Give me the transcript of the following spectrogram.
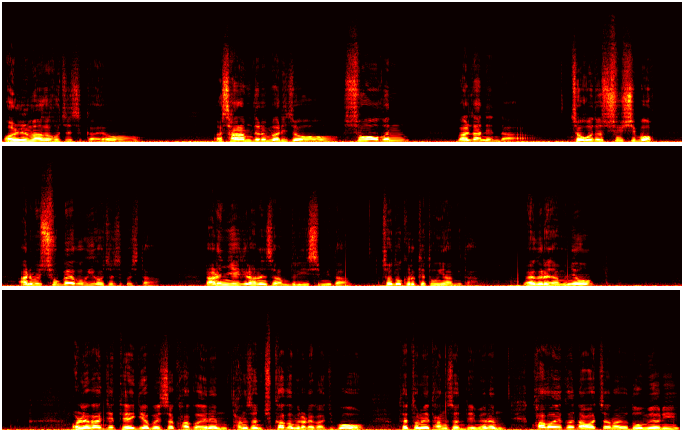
얼마가 거쳤을까요? 아, 사람들은 말이죠. 수억은 말도 안 된다. 적어도 수십억 아니면 수백억이 거쳤을 것이다. 라는 얘기를 하는 사람들이 있습니다. 저도 그렇게 동의합니다. 왜 그러냐면요. 원래가 이제 대기업에서 과거에는 당선 축하금이라 해가지고 대통령이 당선되면은 과거에 그 나왔잖아요. 노무현이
